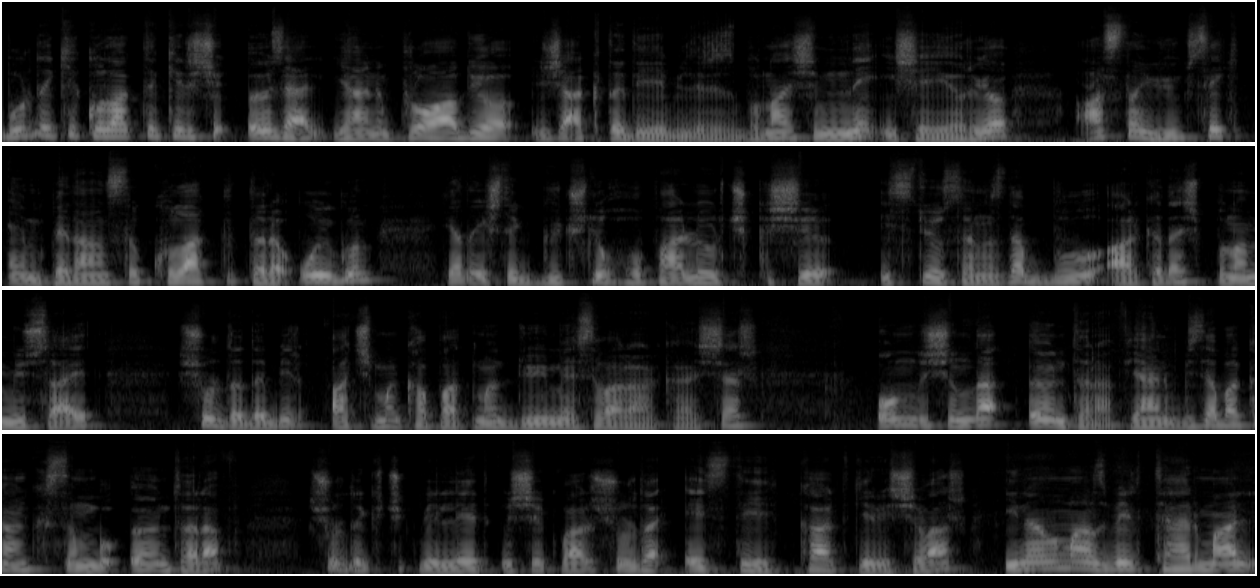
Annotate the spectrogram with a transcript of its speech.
Buradaki kulaklık girişi özel. Yani Pro Audio Jack da diyebiliriz buna. Şimdi ne işe yarıyor? Aslında yüksek empedanslı kulaklıklara uygun ya da işte güçlü hoparlör çıkışı istiyorsanız da bu arkadaş buna müsait. Şurada da bir açma kapatma düğmesi var arkadaşlar. Onun dışında ön taraf yani bize bakan kısım bu ön taraf. Şurada küçük bir led ışık var. Şurada SD kart girişi var. İnanılmaz bir termal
